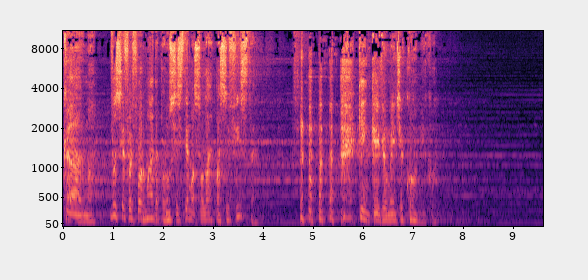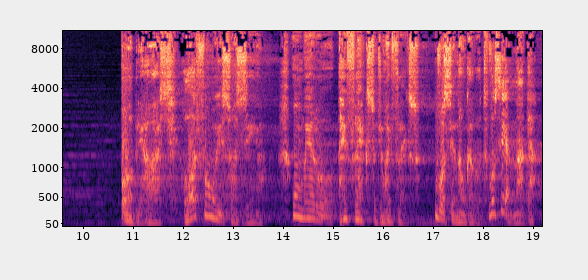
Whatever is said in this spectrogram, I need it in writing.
Karma, você foi formada por um sistema solar pacifista? que incrivelmente cômico. Pobre Host, órfão e sozinho. Um mero reflexo de um reflexo. Você não, garoto. Você é nada.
